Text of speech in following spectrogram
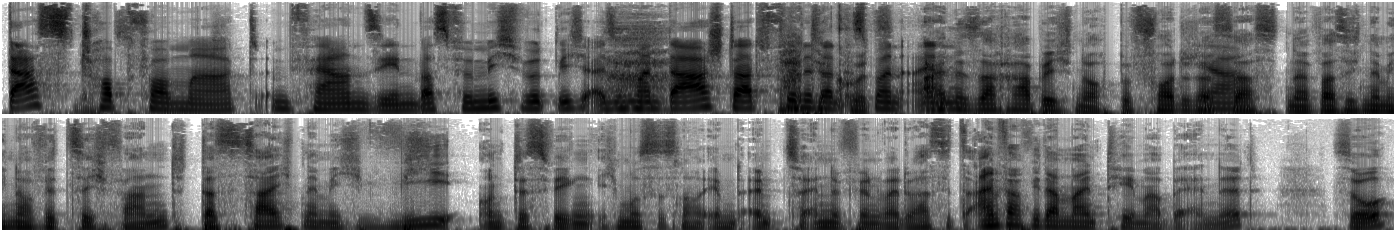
das Top-Format im Fernsehen, was für mich wirklich, also wenn man da stattfindet, Warte dann kurz, ist man ein. eine Sache habe ich noch, bevor du das Ja. sagst, ne, was ich nämlich noch witzig fand. Das zeigt nämlich wie, und deswegen, ich muss es noch eben en- zu Ende führen, weil du hast jetzt einfach wieder mein Thema beendet. So.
